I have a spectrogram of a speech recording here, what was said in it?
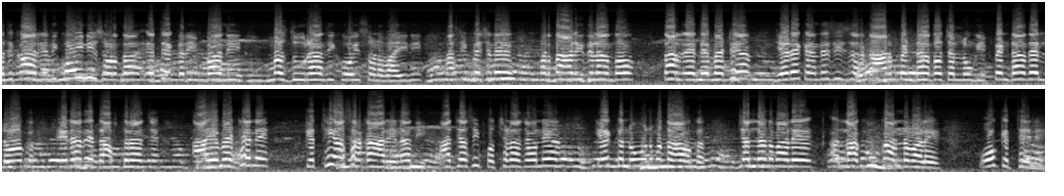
ਅਧਿਕਾਰੀਆਂ ਦੀ ਕੋਈ ਨਹੀਂ ਸੁਣਦਾ। ਇੱਥੇ ਗਰੀਬਾਂ ਦੀ, ਮਜ਼ਦੂਰਾਂ ਦੀ ਕੋਈ ਸੁਣਵਾਈ ਨਹੀਂ। ਅਸੀਂ ਪਿਛਲੇ 48 ਦਿਨਾਂ ਤੋਂ ਧਰਨੇ ਤੇ ਬੈਠੇ ਆ ਜਿਹੜੇ ਕਹਿੰਦੇ ਸੀ ਸਰਕਾਰ ਪਿੰਡਾਂ ਤੋਂ ਚੱਲੂਗੀ, ਪਿੰਡਾਂ ਦੇ ਲੋਕ ਇਹਨਾਂ ਦੇ ਦਫ਼ਤਰਾਂ 'ਚ ਆਏ ਬੈਠੇ ਨੇ। ਕਿੱਥੇ ਆ ਸਰਕਾਰ ਇਹਨਾਂ ਦੀ? ਅੱਜ ਅਸੀਂ ਪੁੱਛਣਾ ਚਾਹੁੰਦੇ ਆ ਕਿ ਕਾਨੂੰਨ ਮੁਤਾਬਕ ਚੱਲਣ ਵਾਲੇ, ਲਾਗੂ ਕਰਨ ਵਾਲੇ ਉਹ ਕਿੱਥੇ ਨੇ?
